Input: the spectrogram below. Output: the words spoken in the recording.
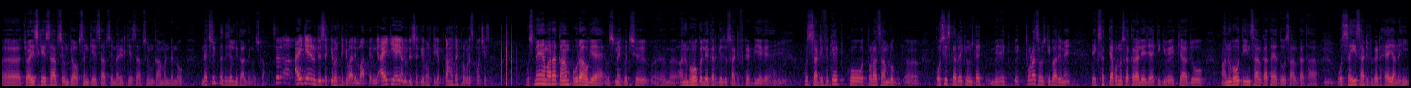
चॉइस के हिसाब से उनके ऑप्शन के हिसाब से मेरिट के हिसाब से उनका आमंडन हो। नेक्स्ट वीक तक रिज़ल्ट निकाल देंगे उसका। सर आईटीआई अनुदेशक की भर्ती के बारे में बात करेंगे। आईटीआई अनुदेशक की भर्ती कहाँ तक प्रोग्रेस पहुँची सर उसमें हमारा काम पूरा हो गया है। उसमें कुछ अनुभव को लेकर के जो सर्टिफिकेट दिए गए हैं कुछ सर्टिफिकेट को थोड़ा सा हम लोग कोशिश कर रहे हैं कि उसका एक एक, एक थोड़ा सा उसके बारे में एक सत्यापन उसका करा लिया जाए कि क्या जो अनुभव तीन साल का था या दो साल का था वो सही सर्टिफिकेट है या नहीं।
